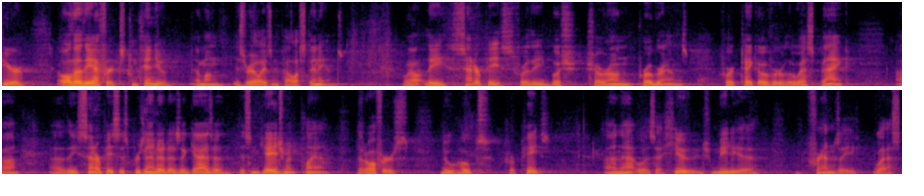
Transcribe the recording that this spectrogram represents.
here, although the efforts continue among Israelis and Palestinians? Well, the centerpiece for the Bush-Sharon programs for takeover of the West Bank, uh, the centerpiece is presented as a Gaza disengagement plan that offers new hopes for peace. And that was a huge media frenzy last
